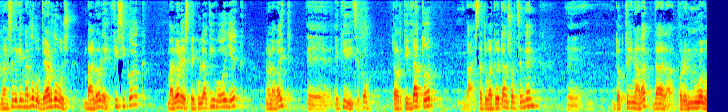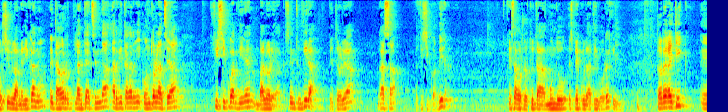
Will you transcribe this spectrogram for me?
Odan, zer egin behar dugu? Behar dugu balore fizikoak, balore espekulatibo horiek, nolabait, e, ekiditzeko. Eta hortik dator, ba, estatu batuetan sortzen den, e, doktrina bat, da, la, por el nuevo siglo americano, eta hor planteatzen da, argita garbi kontrolatzea fizikoak diren baloreak. Zeintzuk dira? Petrolea, gaza, fizikoak dira ez dago lotuta mundu espekulatibo horrekin. Eta horregaitik, e,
